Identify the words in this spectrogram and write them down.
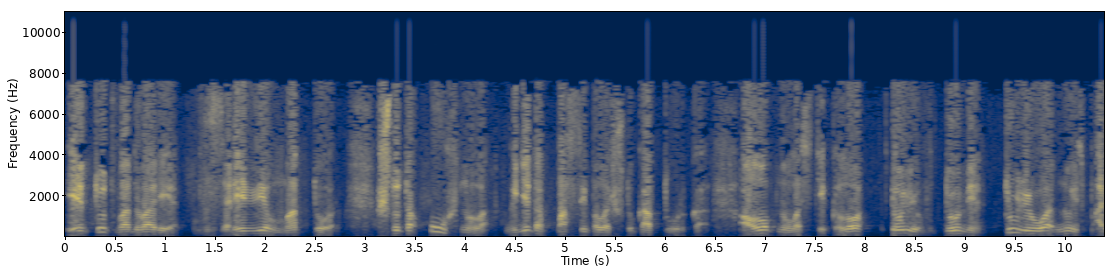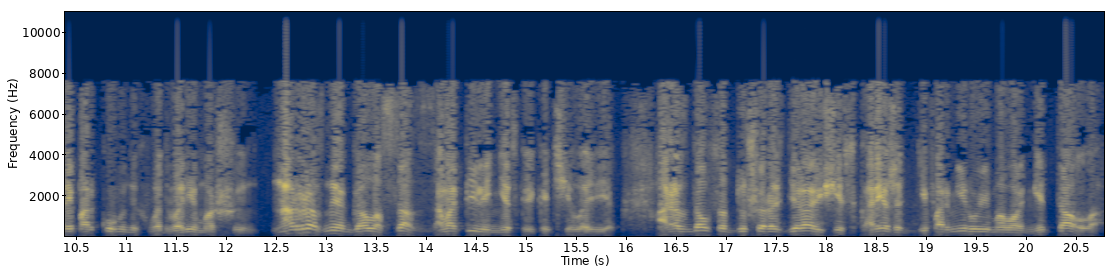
И тут во дворе взревел мотор. Что-то ухнуло, где-то посыпалась штукатурка, а лопнуло стекло то ли в доме, то ли у одной из припаркованных во дворе машин. На разные голоса завопили несколько человек, а раздался душераздирающий скрежет деформируемого металла.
